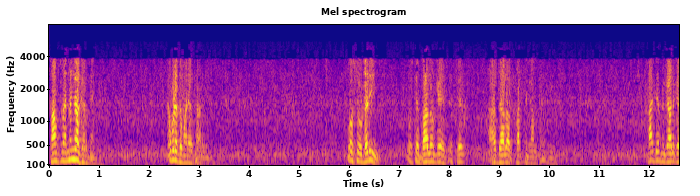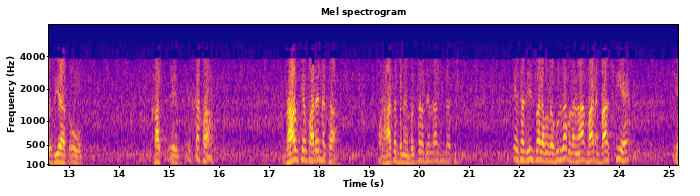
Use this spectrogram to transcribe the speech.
تو ہم تمہیں ننگا کر دیں گے۔ کپڑے تمہارے اتار دیں گے۔ تو اس سے وہ ڈری، اس نے بالوں کے ہاتھ ڈالا اور خط نکال کر دیا خط جب نکال کر دیا تو وہ خط اس کا تھا۔ راز کے بارے میں تھا۔ اور ہاتھ بنے بلتا رضی اللہ عنہ سے۔ اس حدیث پر ابو نے بات کی ہے کہ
